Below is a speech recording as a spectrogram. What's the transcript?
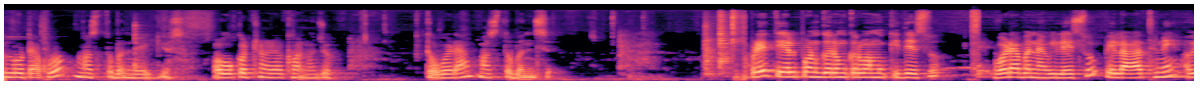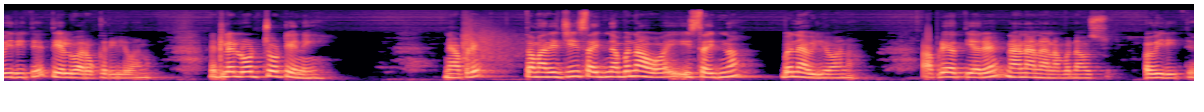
લોટ આપણો મસ્ત બંધાઈ ગયો છે. આવો કઠણ રાખવાનો જો. તો વડા મસ્ત બનશે. આપણે તેલ પણ ગરમ કરવા મૂકી દઈશું વડા બનાવી લઈશું પહેલાં હાથને આવી રીતે તેલવાળો કરી લેવાનો. એટલે લોટ ચોટે નહીં. ને આપણે તમારે જે સાઈઝના બનાવવા હોય એ સાઈઝના બનાવી લેવાના. આપણે અત્યારે નાના નાના બનાવશું આવી રીતે.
